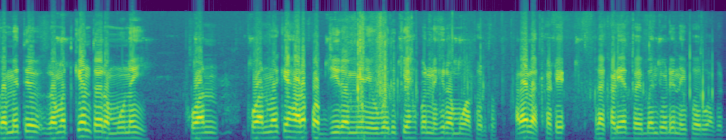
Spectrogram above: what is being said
ગમે તે રમત કે તો રમવું નહીં. ફોન, ફોનમાં કે હારા પબજી રમીએ ને એવું બધું કે, પણ નહીં રમવું આ ફેર હારા રખડે રખડિયાત ભાઈબંધ જોડે નહીં ફરવું આ ફેર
